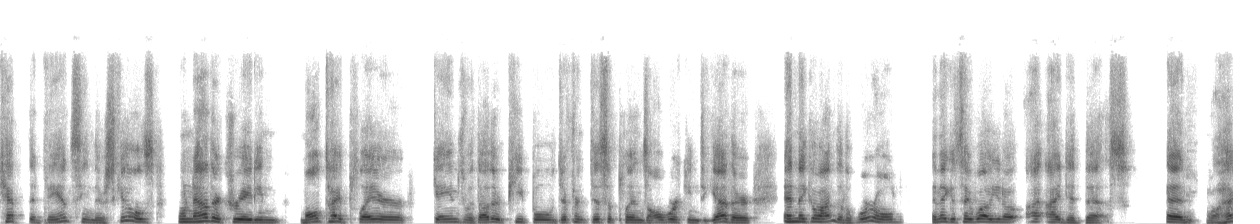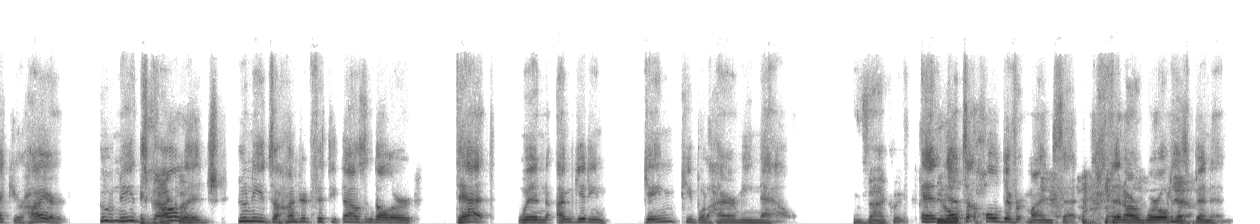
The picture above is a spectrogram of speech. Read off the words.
kept advancing their skills, well, now they're creating multiplayer games with other people, different disciplines, all working together. And they go out into the world and they can say, well, you know, I, I did this. And well, heck, you're hired. Who needs Exactly. college? Who needs a $150,000 debt when I'm getting game people to hire me now? exactly. And You know- that's a whole different mindset than our world has been in.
